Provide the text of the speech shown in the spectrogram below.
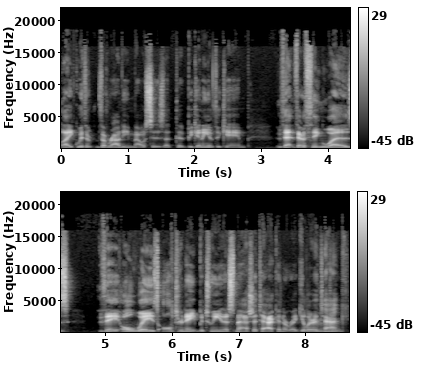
like with the rowdy mouses at the beginning of the game that their thing was they always alternate between a smash attack and a regular attack.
